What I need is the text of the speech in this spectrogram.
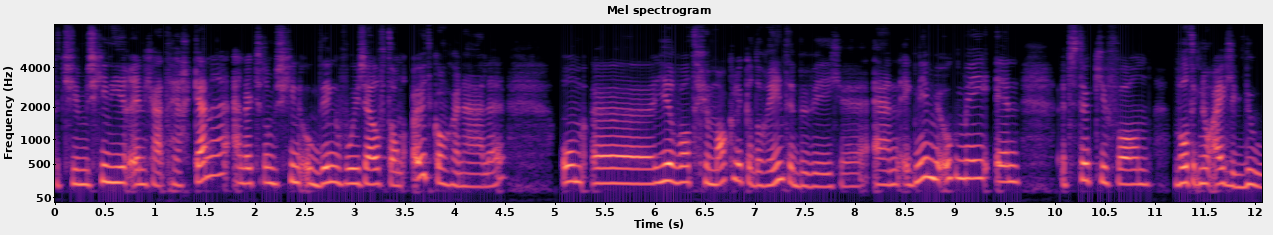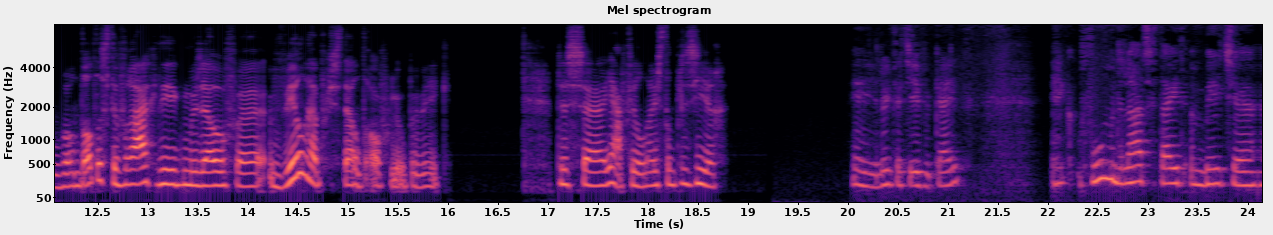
dat je misschien hierin gaat herkennen. En dat je er misschien ook dingen voor jezelf dan uit kan gaan halen om uh, hier wat gemakkelijker doorheen te bewegen. En ik neem je ook mee in het stukje van wat ik nou eigenlijk doe. Want dat is de vraag die ik mezelf uh, veel heb gesteld de afgelopen week. Dus uh, ja, veel luisterplezier. Hey, leuk dat je even kijkt. Ik voel me de laatste tijd een beetje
